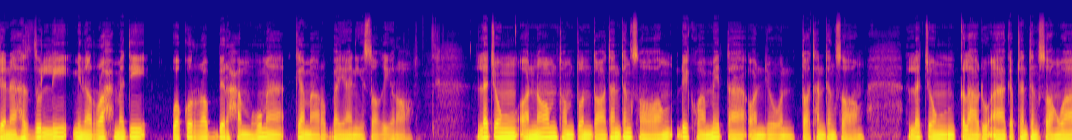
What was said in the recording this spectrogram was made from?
جناح الذل من الرحمة وقل رب ارحمهما كما ربياني صغيرا และจงอ่อนน้อมถ่อมตนต่อท่านทั้งสอง ด้วยความเมตตาอ่อนโยนต่อท่านทั้งสอง และจงกล่าวดูอากับท่านทั้งสองว่า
